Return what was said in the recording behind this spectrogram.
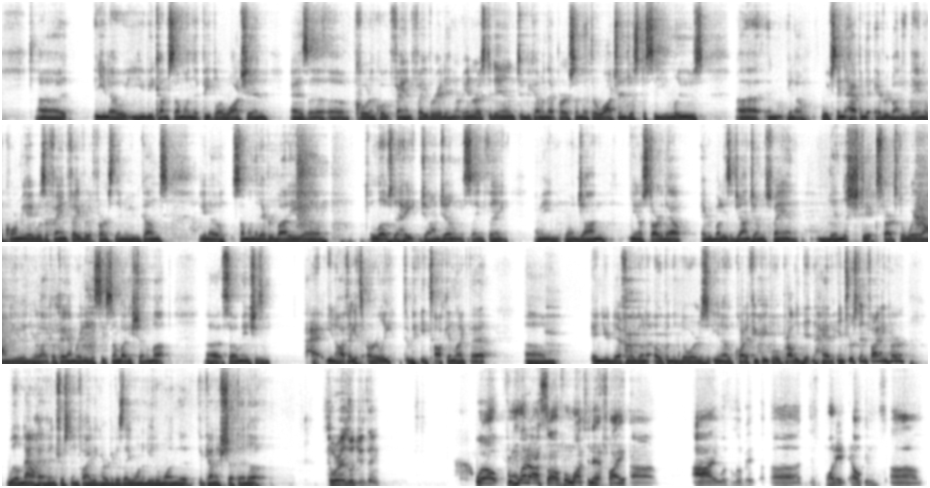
uh, you know, you become someone that people are watching as a, a, quote unquote fan favorite and are interested in to becoming that person that they're watching just to see you lose. Uh, and, you know, we've seen it happen to everybody. Daniel Cormier was a fan favorite at first. Then he becomes, you know, someone that everybody um, loves to hate. Jon Jones, same thing. I mean, when Jon you know, started out, everybody's a Jon Jones fan. Then the shtick starts to wear on you, and you're like, okay, I'm ready to see somebody shut him up. Uh, so I mean, she's, I, you know, I think it's early to be talking like that. Um, and you're definitely going to open the doors. You know, quite a few people who probably didn't have interest in fighting her will now have interest in fighting her because they want to be the one that to kind of shut that up. Torrez, what do you think? Well, from what I saw from watching that fight, uh, I was a little bit uh, disappointed in Elkins. Um,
